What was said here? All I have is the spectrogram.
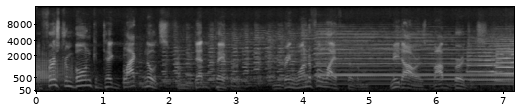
A first trombone can take black notes from dead paper and bring wonderful life to them. Meet ours, Bob Burgess.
